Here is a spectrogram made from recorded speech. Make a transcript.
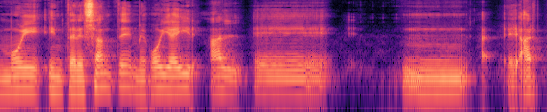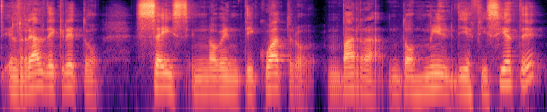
muy interesante. Me voy a ir al mm, el Real Decreto 694 barra 2017.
